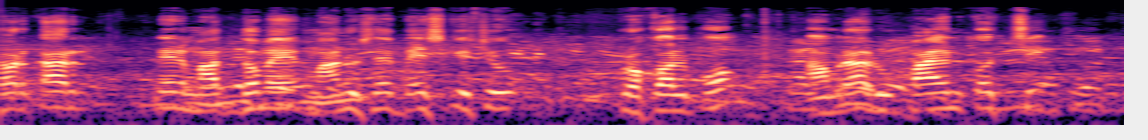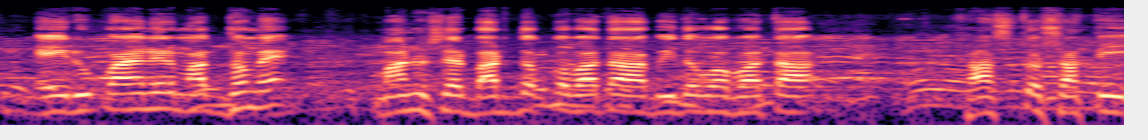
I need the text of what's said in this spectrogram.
সরকারের মাধ্যমে মানুষের বেশ কিছু প্রকল্প আমরা রূপায়ণ করছি। এই রূপায়ণের মাধ্যমে মানুষের বার্ধক্য ভাতা, বিধবা ভাতা, স্বাস্থ্যসাথী,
